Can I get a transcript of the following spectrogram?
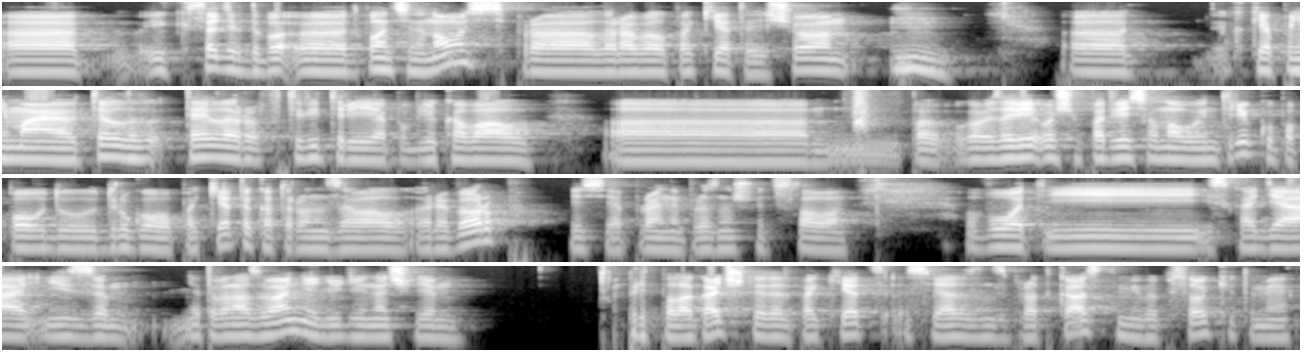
А, и, кстати, э, дополнительная новость про Laravel пакеты. Еще, а, как я понимаю, Тейлор в Твиттере опубликовал, а, в общем, подвесил новую интригу по поводу другого пакета, который он называл Reverb, если я правильно произношу это слово. Вот, и исходя из этого названия, люди начали предполагать, что этот пакет связан с бродкастами, веб-сокетами,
